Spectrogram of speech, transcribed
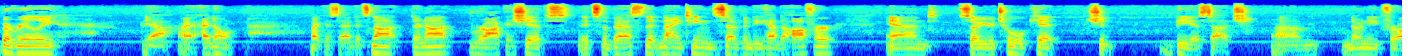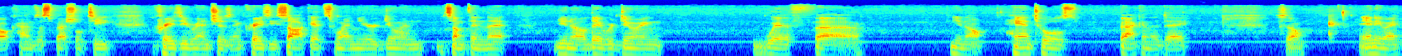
But really, yeah, I, I don't, like I said, it's not, they're not rocket ships. It's the best that 1970 had to offer. And so your toolkit should be as such. Um, no need for all kinds of specialty crazy wrenches and crazy sockets when you're doing something that you know they were doing with uh, you know hand tools back in the day. So anyway,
